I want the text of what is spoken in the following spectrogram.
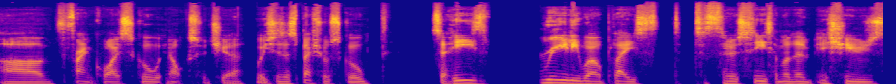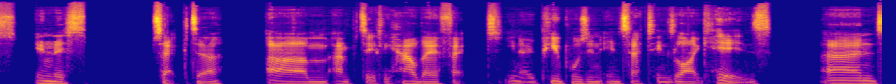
of Frank Wise School in Oxfordshire, which is a special school. So he's really well placed to sort of see some of the issues in this sector, um, and particularly how they affect you know pupils in, in settings like his. And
